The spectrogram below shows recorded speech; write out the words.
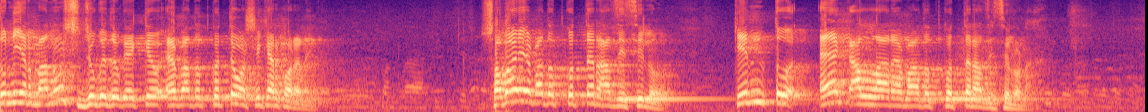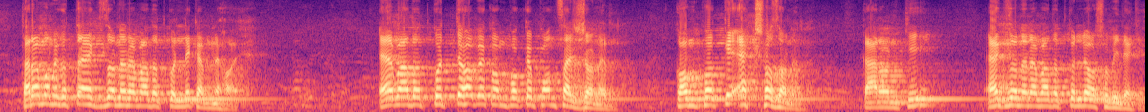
দুনিয়ার মানুষ যুগে যুগে কেউ এবাদত করতে অস্বীকার করে নাই। সবাই আবাদত করতে রাজি ছিল, কিন্তু এক আল্লাহর আবাদত করতে রাজি ছিল না। তারা মনে করতো একজনের আবাদত করলে কেমনে হয়? আবাদত করতে হবে কমপক্ষে পঞ্চাশ জনের, কমপক্ষে একশো জনের। কারণ কি? একজনের আবাদত করলে অসুবিধা কি?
